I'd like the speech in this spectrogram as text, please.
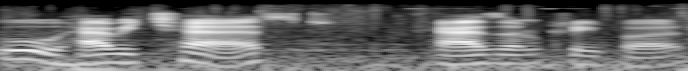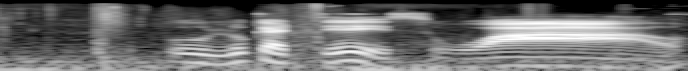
Ooh, heavy chest. Chasm creeper. Ooh, look at this. Wow.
